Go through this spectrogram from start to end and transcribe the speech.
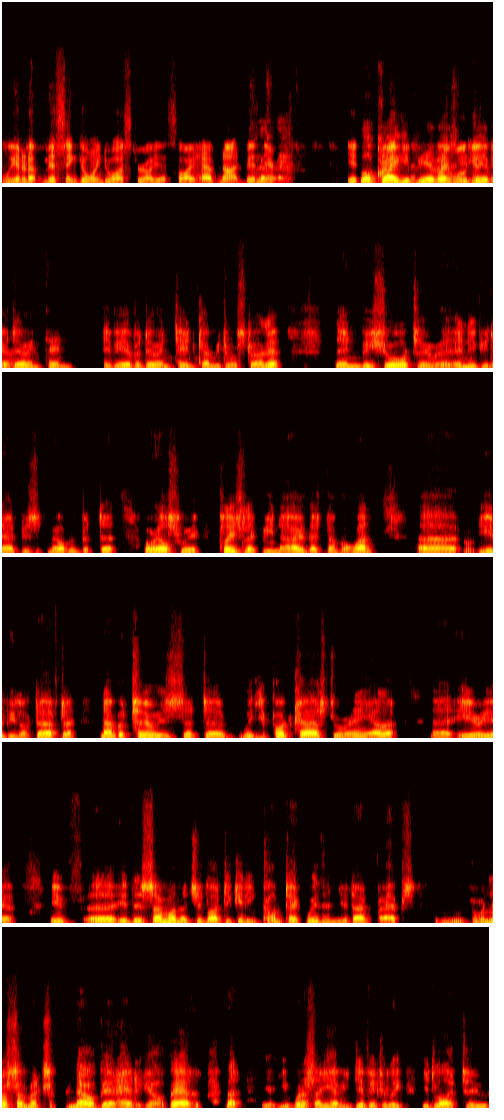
we ended up missing going to Australia, so I have not been there. It, well, Craig, I, if you ever if you ever there. do intend if you ever do intend coming to Australia, then be sure to, and if you don't visit Melbourne, but uh, or elsewhere, please let me know. That's number one. Uh, you'd be looked after. Number two is that uh, with your podcast or any other uh, area. If uh, if there's someone that you'd like to get in contact with and you don't perhaps well, not so much know about how to go about it, but you want to say you're having difficulty, you'd like to,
